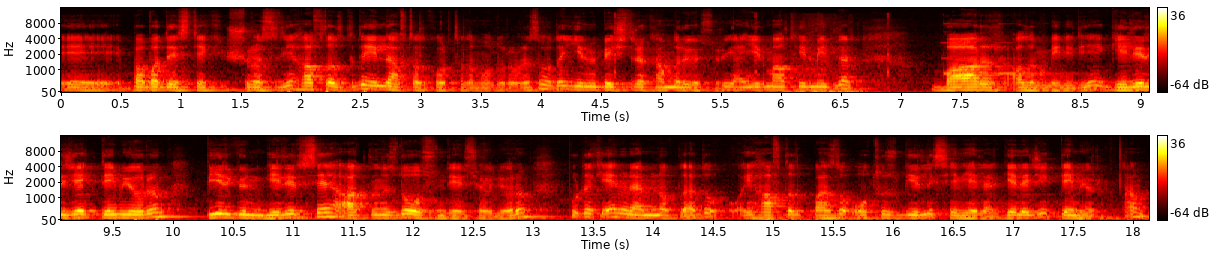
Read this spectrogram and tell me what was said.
e, baba destek şurası diye haftalıkta da 50 haftalık ortalama olur orası. O da 25 rakamları gösteriyor. Yani 26-27'ler bağırır alın beni diye. Gelirecek demiyorum. Bir gün gelirse aklınızda olsun diye söylüyorum. Buradaki en önemli noktalarda haftalık bazda 31'li seviyeler gelecek demiyorum. Tamam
